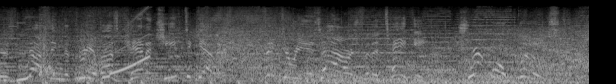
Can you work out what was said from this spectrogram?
There's nothing the three of us can't achieve together. Victory is ours for the taking. Triple boost!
